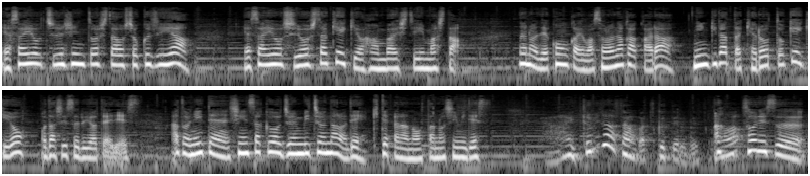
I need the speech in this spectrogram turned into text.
野菜を中心としたお食事や野菜を使用したケーキを販売していました。なので今回はその中から人気だったキャロットケーキをお出しする予定です。あと2点新作を準備中なので来てからのお楽しみです。はい。富澤さんが作ってるんですか？そうです。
